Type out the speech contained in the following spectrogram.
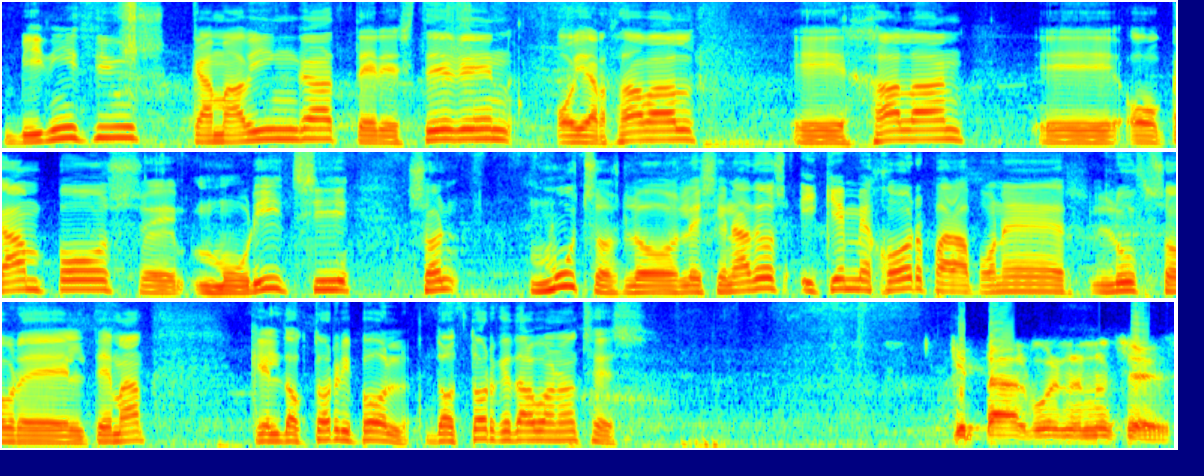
Vinicius, Camavinga, Ter Stegen, Oyarzábal, eh, Haaland, eh, Ocampos, eh, Murici, son muchos los lesionados y quién mejor para poner luz sobre el tema que el doctor Ripoll. Doctor, ¿qué tal? Buenas noches. ¿Qué tal? Buenas noches.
